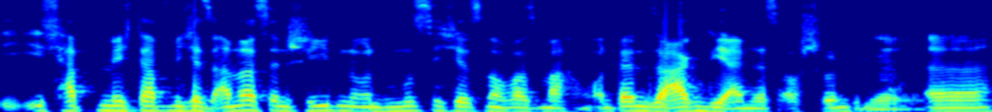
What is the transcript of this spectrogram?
ich habe mich, hab mich jetzt anders entschieden und muss ich jetzt noch was machen und dann sagen die einem das auch schon. Ja. Äh,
